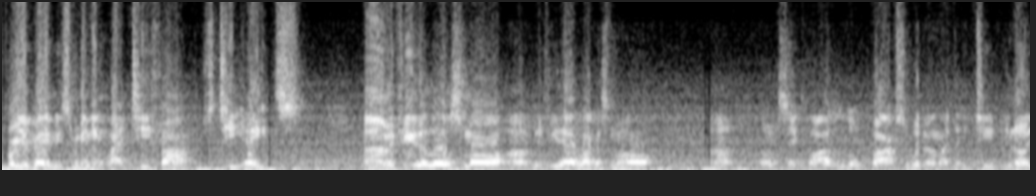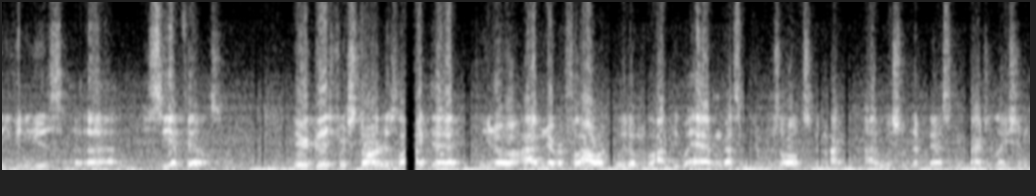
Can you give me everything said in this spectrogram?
for your babies, meaning like T5s, T8s. Um, if you're a little small, um, if you have like a small, um, I'm gonna say closet, little box or whatever like that, you know, you can use uh, CFLs. They're good for starters like that. You know, I've never flowered with them. A lot of people have and got some good results, and I, I wish them the best. Congratulations.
